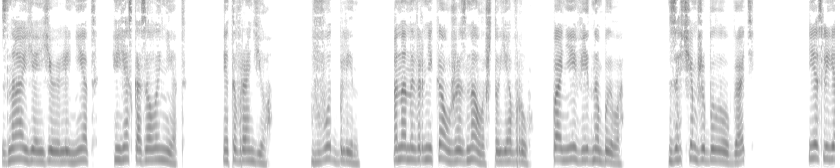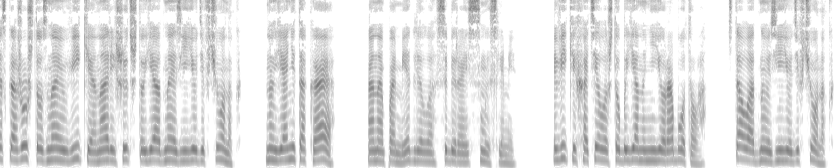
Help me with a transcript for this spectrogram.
знаю я ее или нет, и я сказала нет. Это вранье. Вот блин, она наверняка уже знала, что я вру. По ней видно было. Зачем же было лгать? Если я скажу, что знаю Вики, она решит, что я одна из ее девчонок. Но я не такая. Она помедлила, собираясь с мыслями. Вики хотела, чтобы я на нее работала. Стала одной из ее девчонок.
